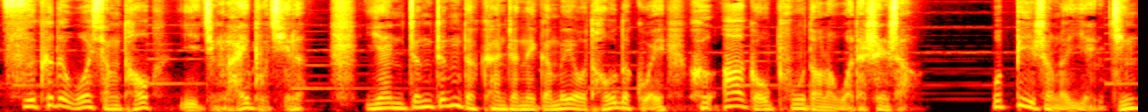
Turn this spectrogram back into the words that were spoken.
此刻的我想逃已经来不及了，眼睁睁地看着那个没有头的鬼和阿狗扑到了我的身上，我闭上了眼睛。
